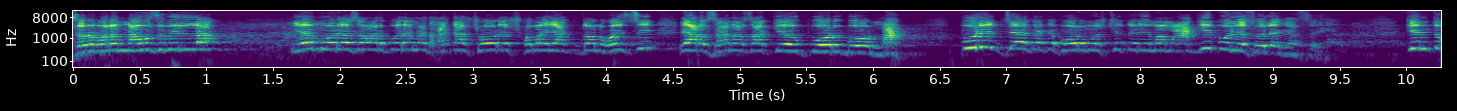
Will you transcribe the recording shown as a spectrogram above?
জোরে বলেন, নাউজুবিল্লাহ। এ মরে যাওয়ার পরে আমরা ঢাকা শহরে সবাই একদল হয়েছি আর জানাজা কেউ পড়ব না। পুলিশ যে তাকে বড় মসজিদের ইমাম আগেই বলে চলে গেছে। কিন্তু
